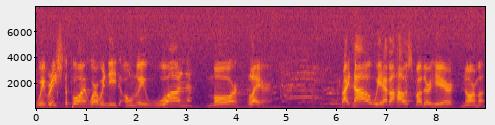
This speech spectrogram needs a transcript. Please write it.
We've reached the point where we need only one more player. Right now, we have a house mother here, Norma.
